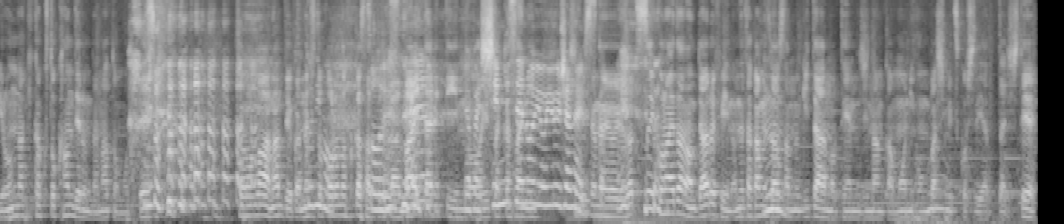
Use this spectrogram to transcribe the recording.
いろんな企画と噛んでるんだなと思ってそのまあなんていうかね懐の深さというかね。バイタリティのやっぱり老舗の余裕じゃないですか。老舗の余裕。だってついこの間なんてアルフィーのね高見沢さんのギターの展示なんかも日本橋三越でやったりして、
